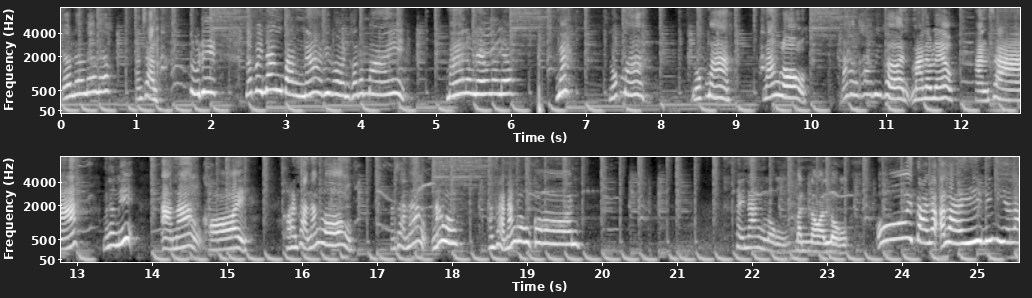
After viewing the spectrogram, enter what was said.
เร็วเร็วเร็วเร็วหันษาดูดิแล้วไปนั่งบังหน้าพี่เพลินเขาทำไม มาเร็วเร็วเร็วเร็วมาลุกมา ลุกมา นั่งลงนั่งข้างๆพี่เพลินมาเร็วๆหันษามาทางนี้อ่านั่งคอย คอยหันษานั่งลงหันษานั่งนั่งลงหันษานั่งลงก่อนให้นั่งลงมันนอนลง โอ้ยตายแล้วอะไรไม่มีอะไร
